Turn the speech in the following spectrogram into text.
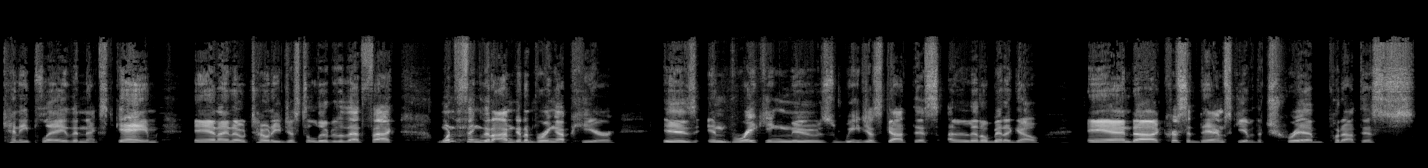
Kenny play the next game? And I know Tony just alluded to that fact. One thing that I'm going to bring up here is in breaking news. We just got this a little bit ago. And uh, Chris Adamski of the Trib put out this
